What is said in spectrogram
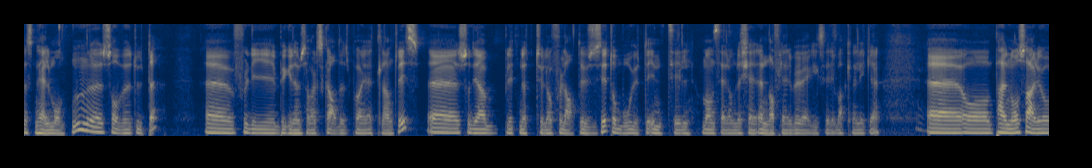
nesten hele måneden, sovet ute. Eh, fordi bygget deres har vært skadet på et eller annet vis. Eh, så de har blitt nødt til å forlate huset sitt og bo ute inntil man ser om det skjer enda flere bevegelser i bakken eller ikke. Eh, og per nå så er det jo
